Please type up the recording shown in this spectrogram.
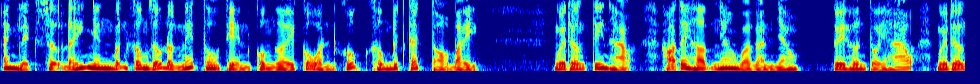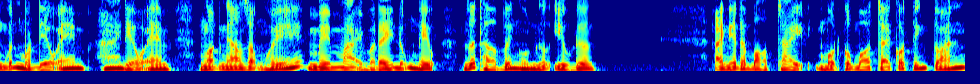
anh lịch sự đấy nhưng vẫn không giấu được nét thô thiển của người cô ẩn khúc không biết cách tỏ bày. Người thường tin Hạo, họ thấy hợp nhau và gần nhau. Tuy hơn tuổi Hạo, người thường vẫn một điều em, hai điều em, ngọt ngào giọng Huế, mềm mại và đầy nũng nịu, rất hợp với ngôn ngữ yêu đương. Anh ấy đã bỏ chạy, một cuộc bỏ chạy có tính toán.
